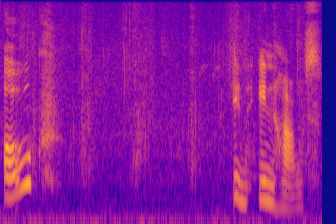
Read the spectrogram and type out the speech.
ook in de inhoud.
